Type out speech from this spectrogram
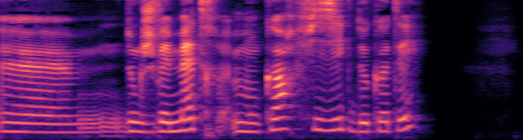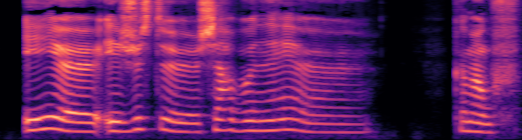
Euh, donc je vais mettre mon corps physique de côté et, euh, et juste euh, charbonner euh, comme un ouf.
